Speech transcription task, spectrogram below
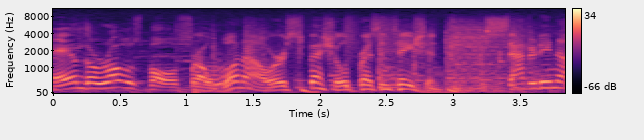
and the Rose Bowl. For a one-hour special presentation Saturday night.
